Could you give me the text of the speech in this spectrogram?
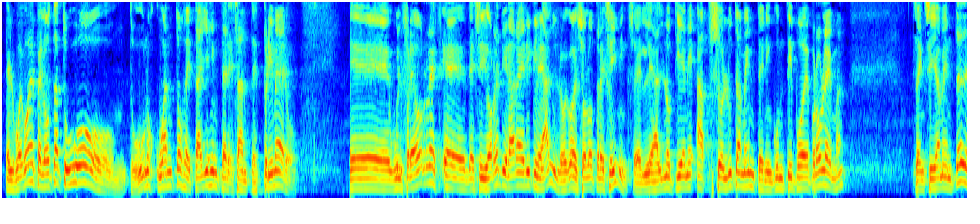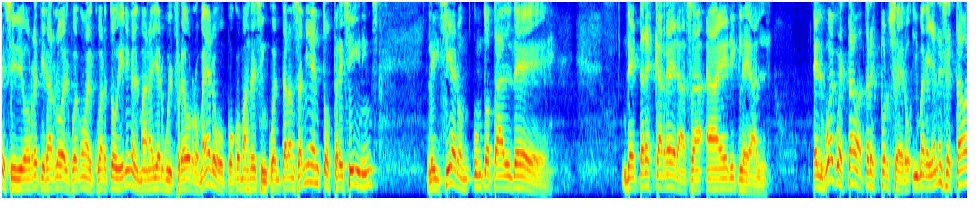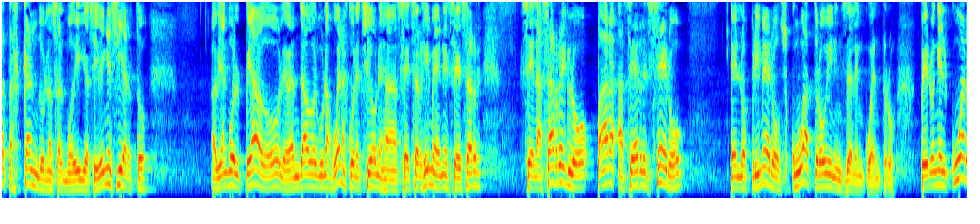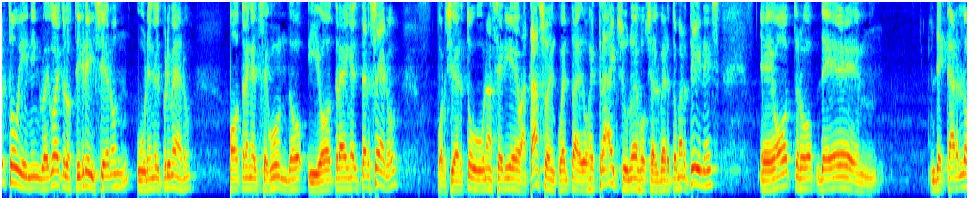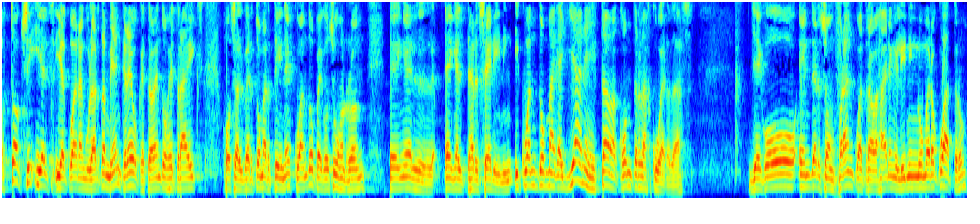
El juego de pelota tuvo, tuvo unos cuantos detalles interesantes. Primero, eh, Wilfredo eh, decidió retirar a Eric Leal luego de solo tres innings. El Leal no tiene absolutamente ningún tipo de problema. Sencillamente decidió retirarlo del juego en el cuarto inning el manager Wilfredo Romero, poco más de 50 lanzamientos, tres innings. Le hicieron un total de, de tres carreras a, Eric Leal. El juego estaba 3 por 0 y Magallanes estaba atascando en las almohadillas. Si bien es cierto, habían golpeado, le habían dado algunas buenas conexiones a César Jiménez. César se las arregló para hacer cero en los primeros cuatro innings del encuentro. Pero en el cuarto inning, luego de que los Tigres hicieron una en el primero, otra en el segundo y otra en el tercero, por cierto, hubo una serie de batazos en cuenta de dos strikes, uno de José Alberto Martínez, eh, otro de, de Carlos Toxi y el, y el, cuadrangular también, creo que estaba en dos strikes José Alberto Martínez cuando pegó su honrón en el, en el tercer inning. Y cuando Magallanes estaba contra las cuerdas, Llegó Henderson Franco a trabajar en el inning número 4.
